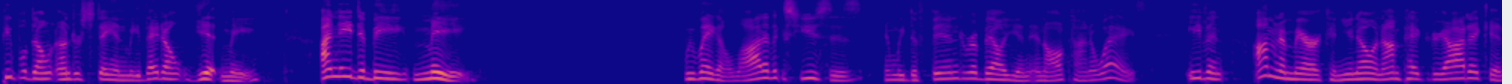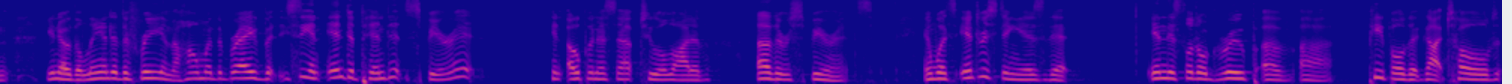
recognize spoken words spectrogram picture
people don't understand me, they don't get me. I need to be me. We make a lot of excuses and we defend rebellion in all kind of ways even I'm an American, you know, and I'm patriotic and, you know, the land of the free and the home of the brave. But you see, an independent spirit can open us up to a lot of other spirits. And what's interesting is that in this little group of uh, people that got told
